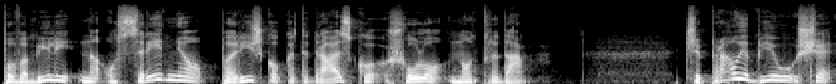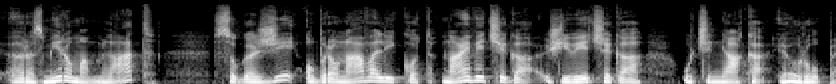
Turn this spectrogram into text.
povabili na osrednjo pariško katedralsko šolo Notre Dame. Čeprav je bil še razmeroma mlad, so ga že obravnavali kot največjega živečega učenjaka Evrope.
